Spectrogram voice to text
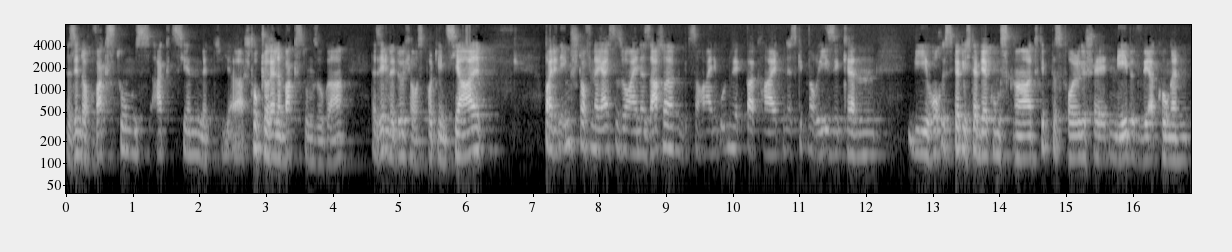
Da sind auch Wachstumsaktien mit ja, strukturellem Wachstum sogar. Da sehen wir durchaus Potenzial. Bei den Impfstoffen, naja, ist es so eine Sache, gibt es noch einige Unwägbarkeiten, es gibt noch Risiken, wie hoch ist wirklich der Wirkungsgrad, gibt es Folgeschäden, Nebenwirkungen,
